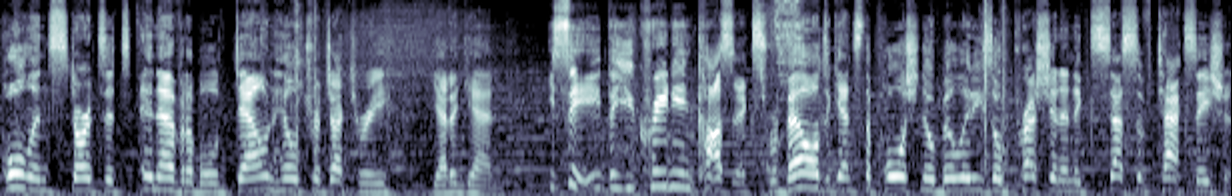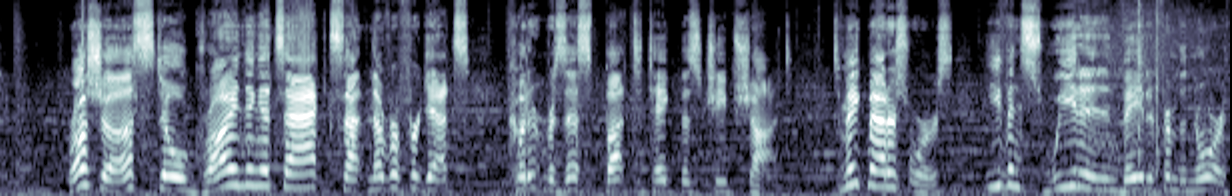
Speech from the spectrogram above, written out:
Poland starts its inevitable downhill trajectory yet again. You see, the Ukrainian Cossacks rebelled against the Polish nobility's oppression and excessive taxation. Russia, still grinding its axe that never forgets, couldn't resist but to take this cheap shot. To make matters worse, even Sweden invaded from the north.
